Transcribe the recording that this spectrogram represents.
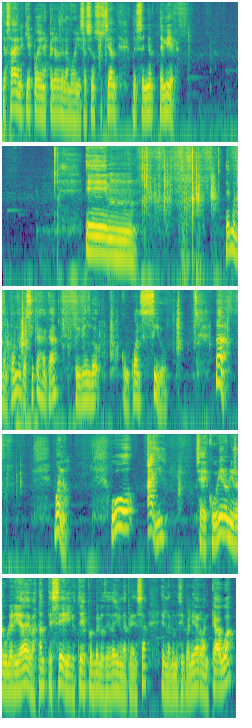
Ya saben qué pueden esperar de la movilización social del señor Tellier. Eh, tengo un montón de cositas acá. Estoy viendo con cuál sigo. Ah, bueno, hubo, hay, se descubrieron irregularidades bastante serias, que ustedes pueden ver los detalles en la prensa, en la municipalidad de Rancagua.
